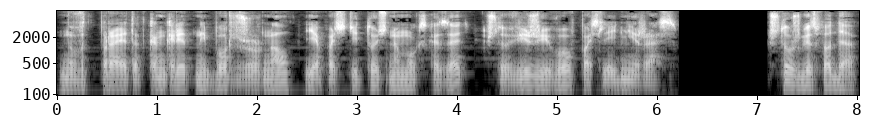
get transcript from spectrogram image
Но вот про этот конкретный борт-журнал я почти точно мог сказать, что вижу его в последний раз. «Что ж, господа,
